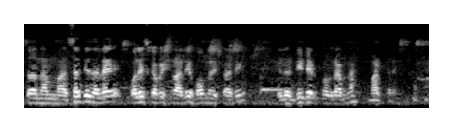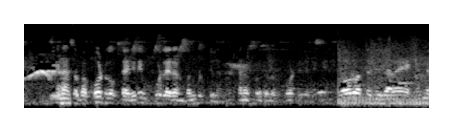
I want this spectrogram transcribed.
ಸೊ ನಮ್ಮ ಸದ್ಯದಲ್ಲೇ ಪೊಲೀಸ್ ಕಮಿಷನರ್ ಆಗಲಿ ಹೋಮ್ ಮಿನಿಸ್ಟರ್ ಆಗಲಿ ಇದು ಡೀಟೇಲ್ ಪ್ರೋಗ್ರಾಮ್ನ ಮಾಡ್ತಾರೆ. ನಾನು ಸ್ವಲ್ಪ ಕೋರ್ಟ್ಗೆ ಹೋಗ್ತಾ ಇದ್ದೀನಿ ಕೂಡಲೇ ನಾನು ಬಂದ್ಬಿಡ್ತೀನಿ. ಕನಕಪುರದಲ್ಲಿ ಕೋರ್ಟ್ ಗೌರವ ತಂದಿದ್ದಾರೆ ಹೆಮ್ಮೆ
